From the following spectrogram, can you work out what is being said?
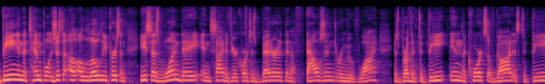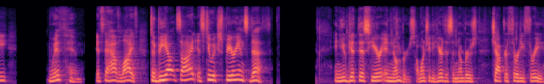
being in the temple is just a, a lowly person? He says, One day inside of your courts is better than a thousand removed. Why? Because, brethren, to be in the courts of God is to be with Him, it's to have life. To be outside, it's to experience death. And you get this here in Numbers. I want you to hear this in Numbers chapter 33.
